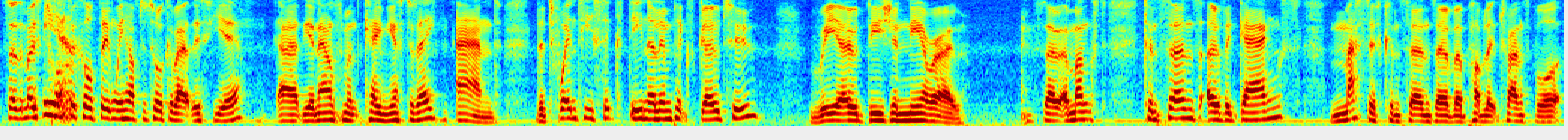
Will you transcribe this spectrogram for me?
So the most Yeah. topical thing we have to talk about this year, uh, the announcement came yesterday, and the 2016 Olympics go to Rio de Janeiro. So, amongst concerns over gangs, massive concerns over public transport,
